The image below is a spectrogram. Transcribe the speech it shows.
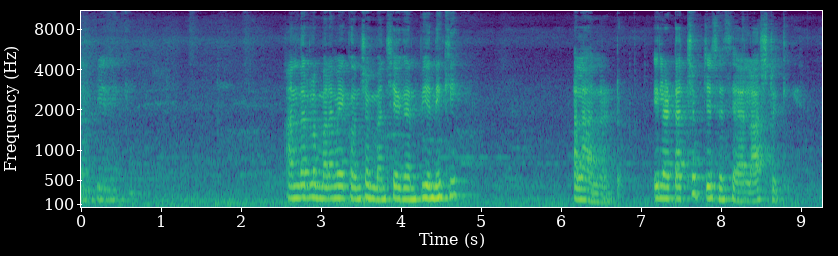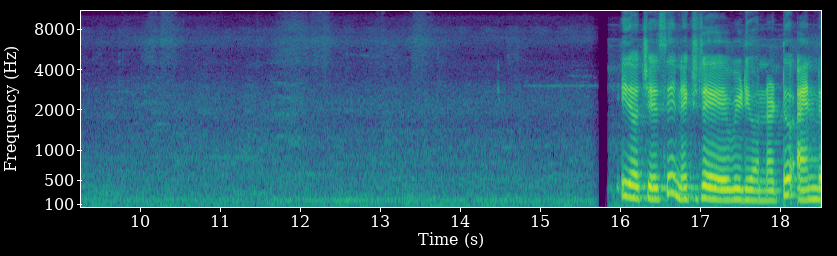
కనిపించింది. అందరిలో మనమే కొంచెం మంచిగా కనిపించడానికి అలా అన్నట్టు. ఇలా టచ్అప్ చేసేసేయాలి లాస్ట్కి ఇది వచ్చేసి నెక్స్ట్ డే వీడియో అన్నట్టు. అండ్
